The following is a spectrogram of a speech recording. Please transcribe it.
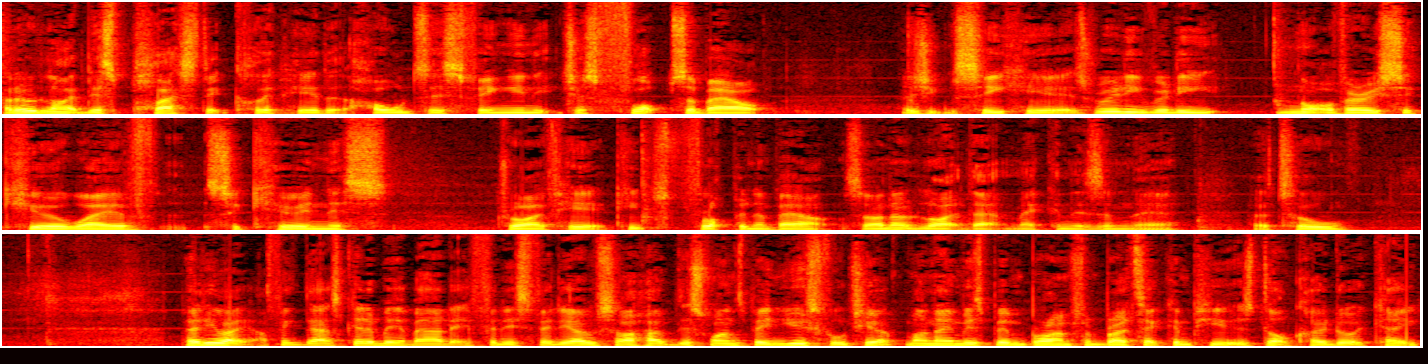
I don't like this plastic clip here that holds this thing in. It just flops about, as you can see here. It's really, really not a very secure way of securing this drive here. It keeps flopping about. So I don't like that mechanism there at all. But anyway, I think that's going to be about it for this video. So I hope this one's been useful to you. My name has been Brian from briteccomputers.co.uk.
